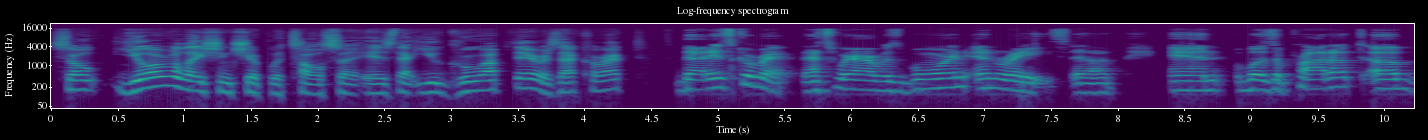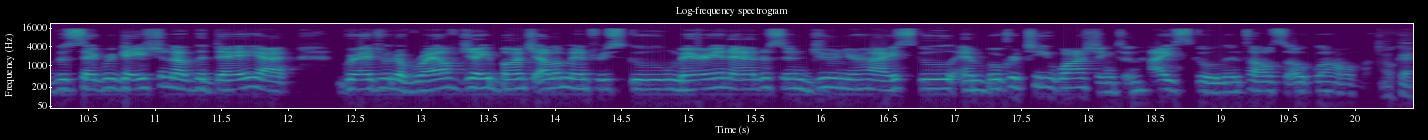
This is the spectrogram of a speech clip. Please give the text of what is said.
So, your relationship with Tulsa is that you grew up there. Is that correct? That is correct. That's where I was born and raised, uh, and was a product of the segregation of the day. I graduate of Ralph J. Bunche Elementary School, Marian Anderson Junior High School, and Booker T. Washington High School in Tulsa, Oklahoma. Okay,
